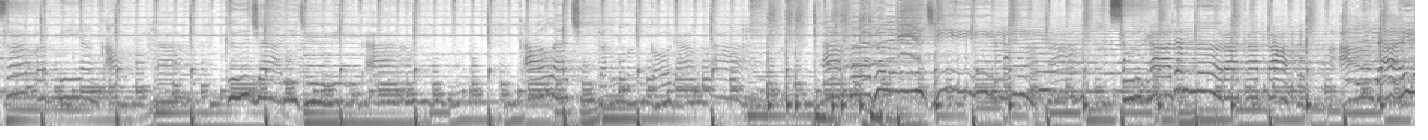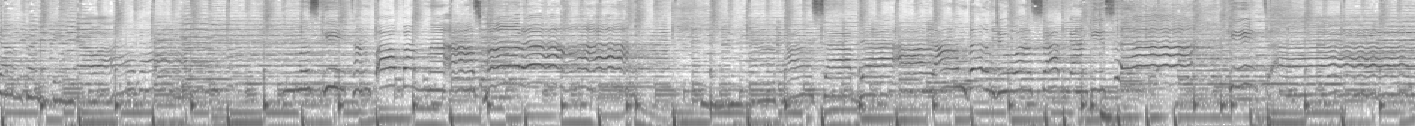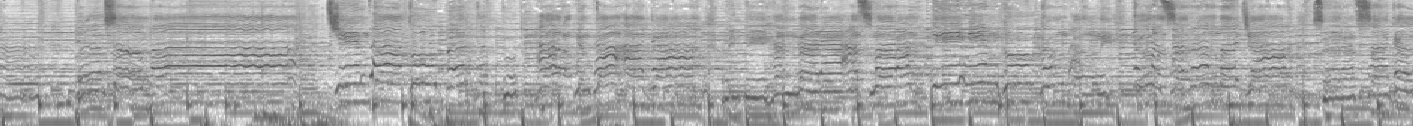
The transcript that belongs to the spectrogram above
Seperti yang kau minta, ku jadi juwita. Kala cinta menggoda, tak Serasa gali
